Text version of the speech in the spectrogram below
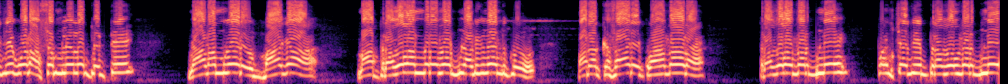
ఇది కూడా అసెంబ్లీలో పెట్టి మేడం గారు బాగా మా ప్రజలందరి తరపున అడిగినందుకు మరొకసారి కోదాడ ప్రజల తరపుని పంచాయతీ ప్రజల తరపుని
